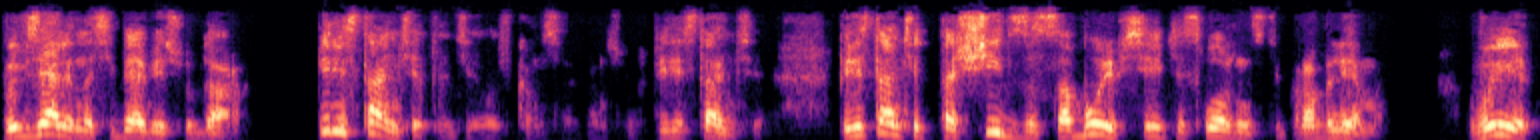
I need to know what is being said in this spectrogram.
Вы взяли на себя весь удар. Перестаньте это делать, в конце концов. Перестаньте. Перестаньте тащить за собой все эти сложности, проблемы. Вы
